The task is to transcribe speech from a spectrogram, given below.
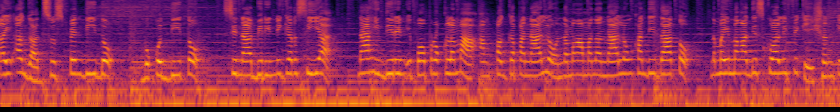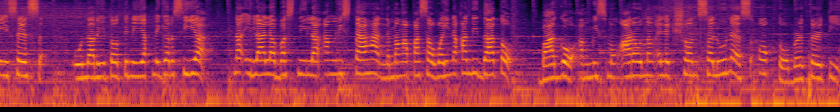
ay agad suspendido. Bukod dito, sinabi rin ni Garcia na hindi rin ipoproklama ang pagkapanalo ng mga mananalong kandidato na may mga disqualification cases. Una rito tiniyak ni Garcia na ilalabas nila ang listahan ng mga pasaway na kandidato bago ang mismong araw ng eleksyon sa lunes, October 30.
